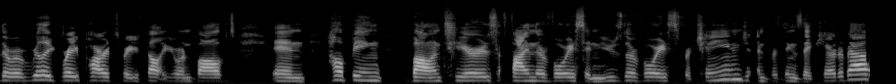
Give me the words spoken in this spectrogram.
there were really great parts where you felt you were involved in helping volunteers find their voice and use their voice for change and for things they cared about.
